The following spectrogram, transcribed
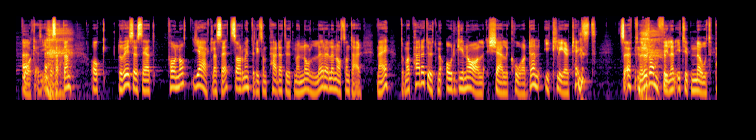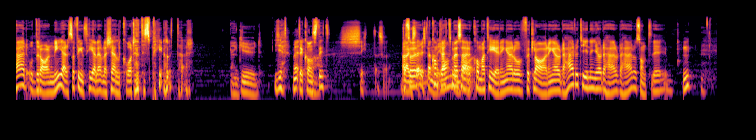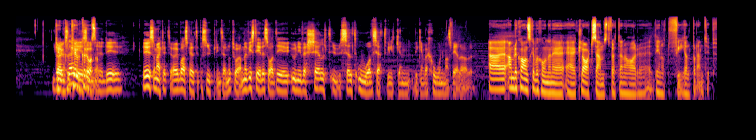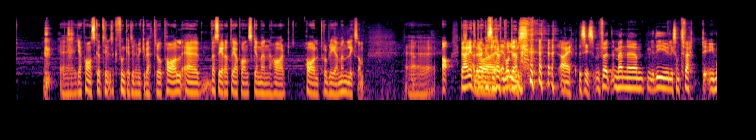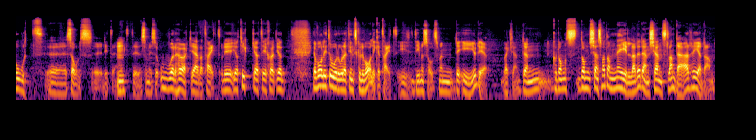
På, äh. I kassetten. Och då visade det sig att på något jäkla sätt så har de inte liksom paddat ut med nollor eller något sånt där. Nej, de har paddat ut med original-källkoden i cleartext. Så öppnar du romfilen i typ Notepad och drar ner så finns hela jävla källkoden till spelet där. Men gud. Jättekonstigt. Men, oh, shit alltså. alltså komplett med så här kommateringar och förklaringar och det här rutinen gör det här och det här och sånt. Det, mm. Kul, kul, kul, det, det är så märkligt, jag har ju bara spelat det på Super Nintendo tror jag. Men visst är det så att det är universellt uselt oavsett vilken, vilken version man spelar av det? Uh, amerikanska versionen är, är, klart sämst för att den har, det är något fel på den typ. Uh, japanska till, funkar tydligen mycket bättre och PAL är baserat på japanska men har PAL-problemen liksom. Uh, ja, det här är inte ja, Dragon Slayer-podden. Nej, precis. För, men uh, det är ju liksom tvärt emot uh, Souls lite. Mm. Det, som är så oerhört jävla tight. Och det, jag tycker att det är skönt. Jag, jag var lite orolig att det inte skulle vara lika tight i Demon Souls, men det är ju det. Verkligen. Den, de, de känns som att de nailade den känslan där redan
